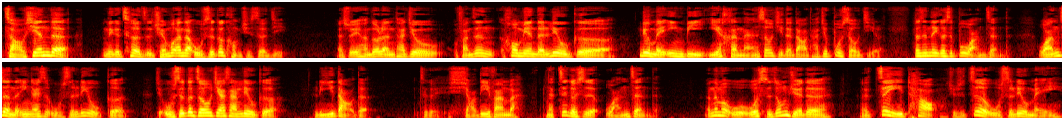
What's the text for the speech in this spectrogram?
早先的那个册子全部按照五十个孔去设计，啊，所以很多人他就反正后面的六个。六枚硬币也很难收集得到，他就不收集了。但是那个是不完整的，完整的应该是五十六个，就五十个州加上六个离岛的这个小地方吧。那这个是完整的。那么我我始终觉得，呃，这一套就是这五十六枚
